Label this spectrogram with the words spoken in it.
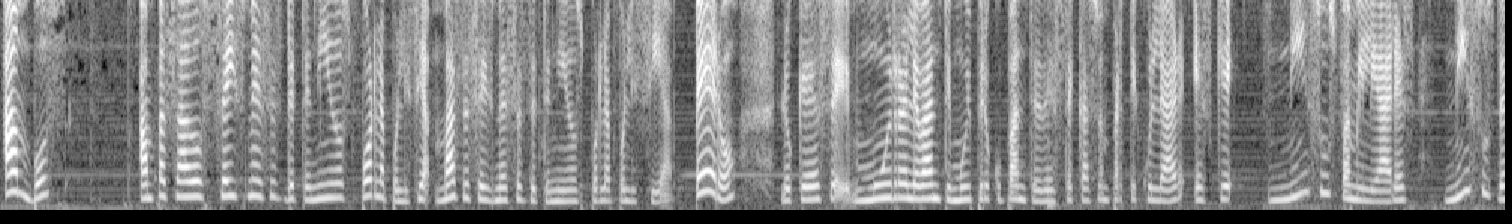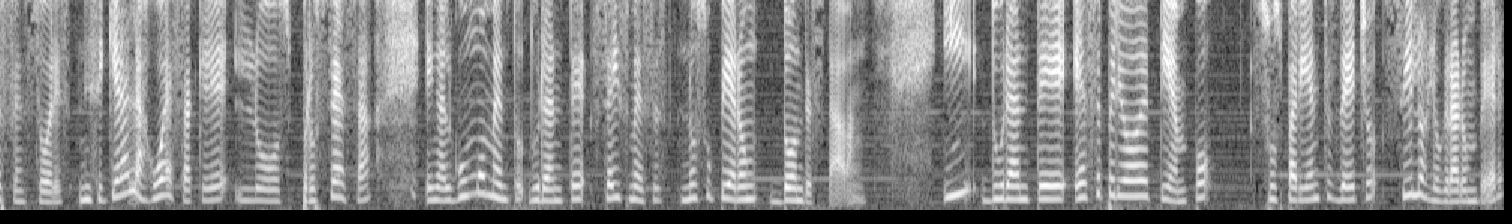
Ambos han pasado seis meses detenidos por la policía, más de seis meses detenidos por la policía, pero lo que es eh, muy relevante y muy preocupante de este caso en particular es que ni sus familiares, ni sus defensores, ni siquiera la jueza que los procesa, en algún momento durante seis meses no supieron dónde estaban. Y durante ese periodo de tiempo, sus parientes, de hecho, sí los lograron ver,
